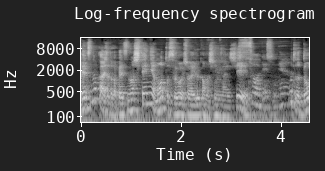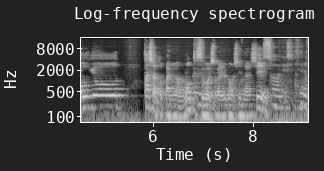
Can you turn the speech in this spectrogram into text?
別の会社とか別の視点にはもっとすごい人がいるかもしれないいし、そうですね。もっ。と同業他社とかにはもっとすごい人がいるかもしれないし、そうですね。例え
